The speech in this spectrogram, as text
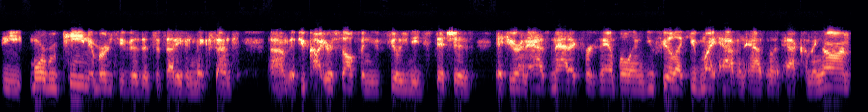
the more routine emergency visits, if that even makes sense. Um, if you cut yourself and you feel you need stitches, if you're an asthmatic, for example, and you feel like you might have an asthma attack coming on,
